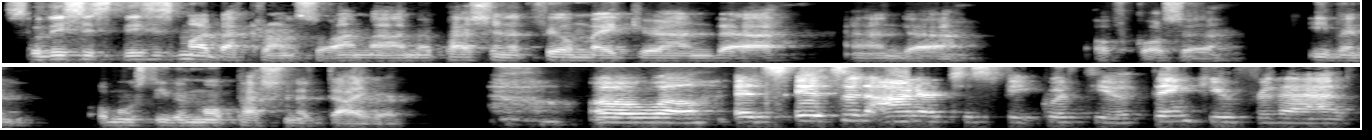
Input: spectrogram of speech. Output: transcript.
So this is this is my background. So I'm I'm a passionate filmmaker and uh, and uh, of course uh, even almost even more passionate diver. Oh well, it's it's an honor to speak with you. Thank you for that.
